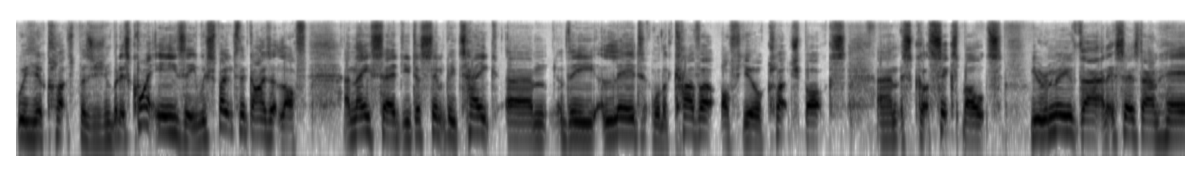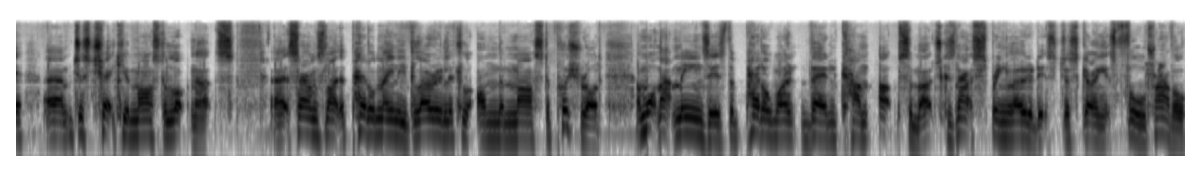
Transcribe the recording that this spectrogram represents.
with your clutch position, but it's quite easy. We spoke to the guys at LOF, and they said you just simply take um, the lid or the cover off your clutch box. Um, it's got six bolts. You remove that, and it says down here, um, just check your master lock nuts. Uh, it sounds like the pedal may need lowering a little on the master push rod, and what that means is the pedal won't then come up so much, because now it's spring loaded, it's just going its full travel level,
